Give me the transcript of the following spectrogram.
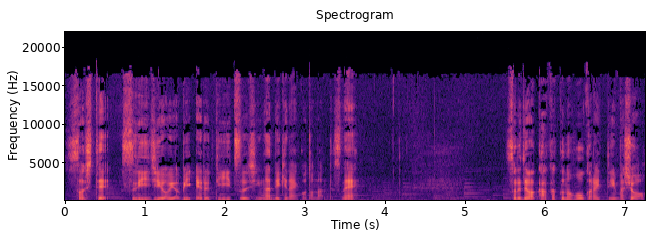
そして 3G および LTE 通信ができないことなんですね。それでは価格の方から言ってみましょ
